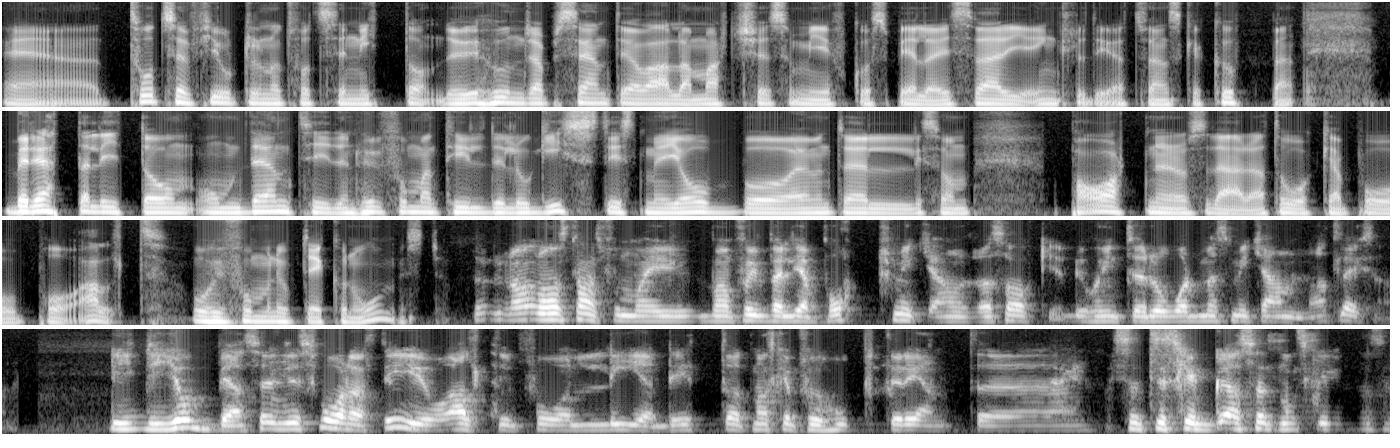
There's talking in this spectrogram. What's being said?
Eh, 2014 och 2019. Du är 100% av alla matcher som IFK spelar i Sverige, inkluderat Svenska Kuppen. Berätta lite om, om den tiden. Hur får man till det logistiskt med jobb och eventuell liksom, partner och sådär, att åka på, på allt? Och hur får man upp det ekonomiskt? Någonstans får man ju, man får ju välja bort mycket andra saker. Du har ju inte råd med så mycket annat liksom. det, det jobbigaste, alltså, det svåraste är ju att alltid få ledigt och att man ska få ihop det rent... Eh, så att, det ska, alltså att man ska, alltså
